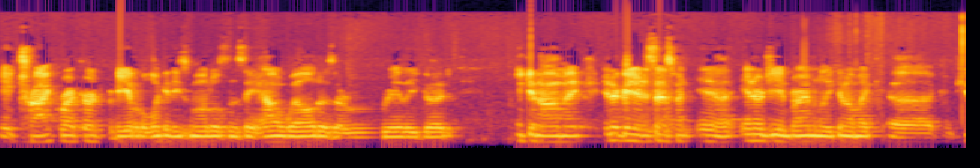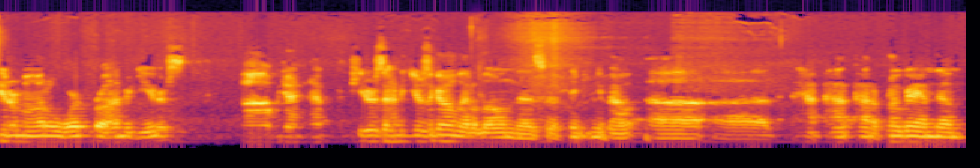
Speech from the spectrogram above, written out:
a track record to be able to look at these models and say how well does a really good economic integrated assessment uh, energy environmental economic uh, computer model work for 100 years. Uh, we didn't have computers 100 years ago, let alone the sort of thinking about uh, uh, how, how to program them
